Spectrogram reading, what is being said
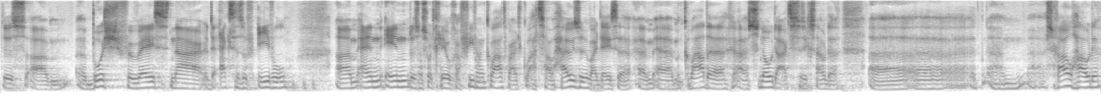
Dus um, Bush verwees naar de axis of evil. Um, en in dus een soort geografie van kwaad, waar het kwaad zou huizen, waar deze um, um, kwade uh, zich zouden uh, uh, schuilhouden.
